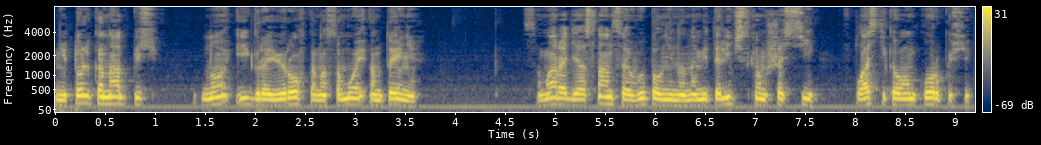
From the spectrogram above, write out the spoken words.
не только надпись но и гравировка на самой антенне. Сама радиостанция выполнена на металлическом шасси в пластиковом корпусе.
